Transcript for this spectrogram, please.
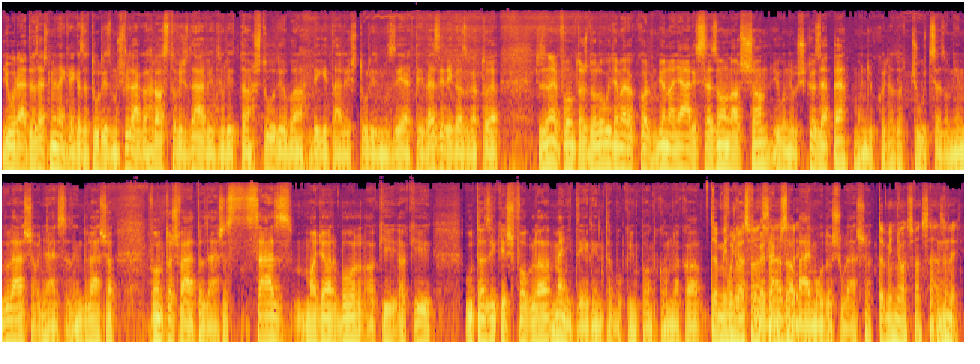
Jó rádiózást mindenkinek, ez a turizmus világa. Rasztov és Dávid ül itt a stúdióban, a Digitális Turizmus ZRT vezérigazgatója. És ez egy nagyon fontos dolog, ugye, mert akkor jön a nyári szezon lassan, június közepe, mondjuk, hogy az a csúcs szezon indulása, vagy nyári szezon indulása. Fontos változás. Ez száz magyarból, aki, aki utazik és foglal, mennyit érint a Booking.com-nak a fogyasztóvédelmi szabály módosulása? Több mint 80 százalék. Hmm.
